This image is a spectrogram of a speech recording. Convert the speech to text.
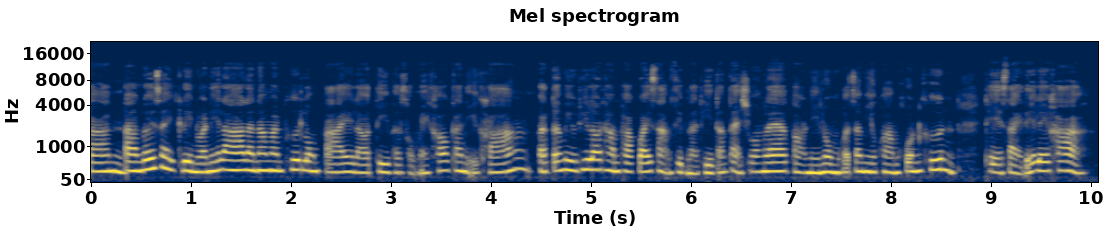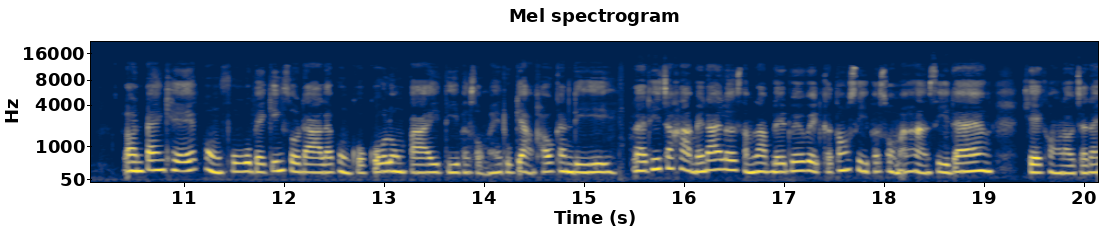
กัน ตามด้วยใส่กลิ่นวานิลลาและน้ำมันพืชลงไป แล้วตีผสมให้เข้ากันอีกครั้งบัตเตอร์มิวที่เราทำพักไว้ 30 นาทีตั้งแต่ช่วงแรกตอนนี้นมก็จะมีความข้นขึ้น เทใส่ได้เลยค่ะร้อนแป้งเค้กผงฟูเบกกิ้งโซดาและผงโกโก้ลงไปตีผสมให้ทุกอย่างเข้ากันดี และที่จะขาดไม่ได้เลยสำหรับเลดเวเวตก็ต้องสีผสมอาหารสีแดง เค้กของเราจะได้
